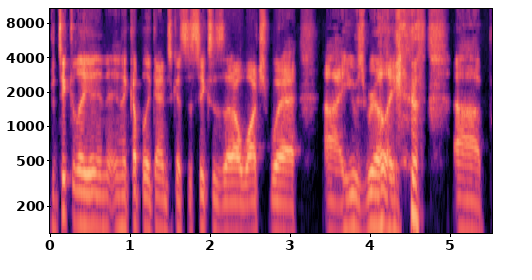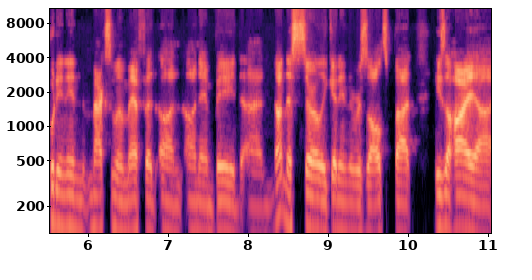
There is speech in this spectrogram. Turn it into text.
particularly in, in, a couple of games against the Sixers that I watched, where uh, he was really uh, putting in maximum effort on on Embiid. Uh, not necessarily getting the results, but he's a high uh,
